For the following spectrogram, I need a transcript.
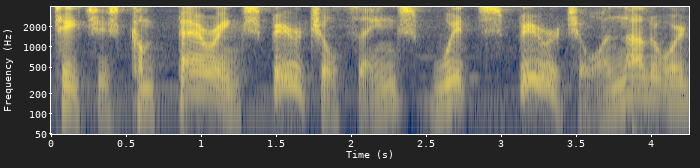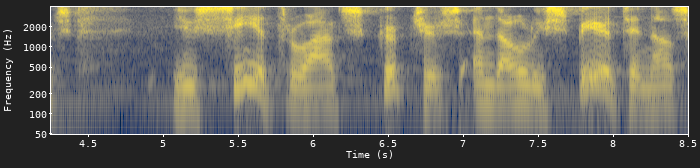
teaches, comparing spiritual things with spiritual. In other words, you see it throughout scriptures, and the Holy Spirit in us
